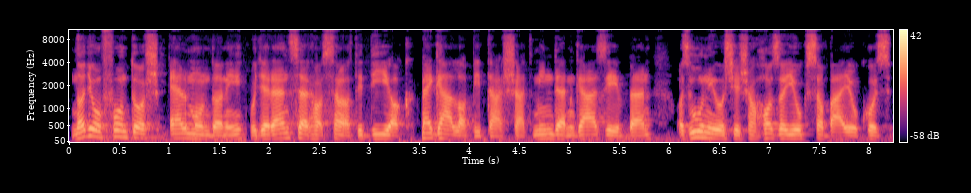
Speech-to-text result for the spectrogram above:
Nagyon fontos elmondani, hogy a rendszerhasználati díjak megállapítását minden gázévben az uniós és a hazai jogszabályokhoz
